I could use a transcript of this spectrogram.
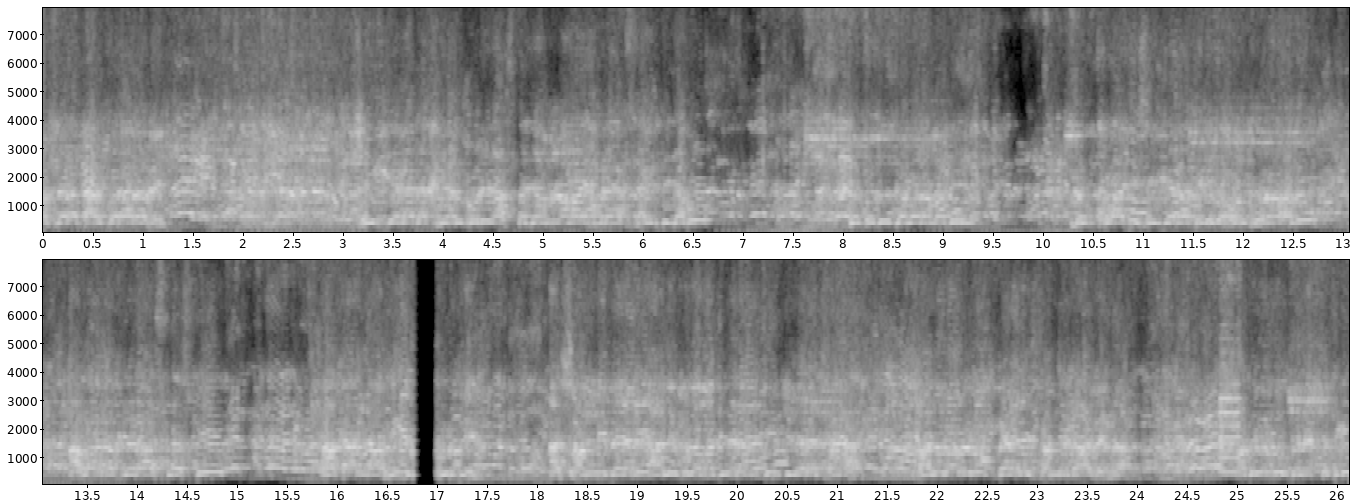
আপনারা তারপরে আগাবেন। সেই জায়গাটা খেয়াল করে রাস্তা জাম না হয়, আমরা এক সাইড দিয়ে যাব। যতদূর যাওয়ার আমাদের লক্ষ্য আছে, সেই জায়গা থেকে যখন ঘোরা হবে, আবার আপনারা আস্তে আস্তে টাকা না ভেঙে ঘুরবেন। আর সামনে ব্যানারে আলেমুলামা যারা আছেন, যারা ছাড়া সাধারণ লোক ব্যানারের সামনে দাঁড়াবেন না। লোক ব্যানারটা থেকে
